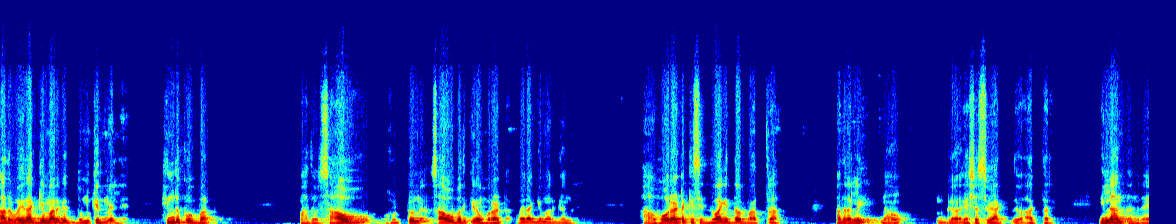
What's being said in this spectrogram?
ಆದ್ರೆ ವೈರಾಗ್ಯ ಮಾರ್ಗಕ್ಕೆ ಧುಮುಕಿದ ಮೇಲೆ ಹಿಂದಕ್ಕೆ ಹೋಗ್ಬಾರ್ದು. ಅದು ಸಾವು ಹುಟ್ಟು ಸಾವು ಬದುಕಿನ ಹೋರಾಟ ವೈರಾಗ್ಯ ಮಾರ್ಗ ಅಂದ್ರೆ. ಆ ಹೋರಾಟಕ್ಕೆ ಸಿದ್ಧವಾಗಿದ್ದವ್ರು ಮಾತ್ರ ಅದರಲ್ಲಿ ನಾವು ಗ, ಯಶಸ್ವಿ ಆಗ್, ಆಗ್ತಾರೆ. ಇಲ್ಲ ಅಂತಂದ್ರೆ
